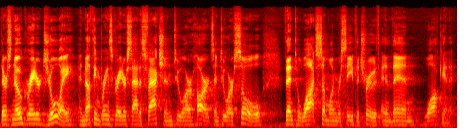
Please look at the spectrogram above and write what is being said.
There's no greater joy, and nothing brings greater satisfaction to our hearts and to our soul than to watch someone receive the truth and then walk in it.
